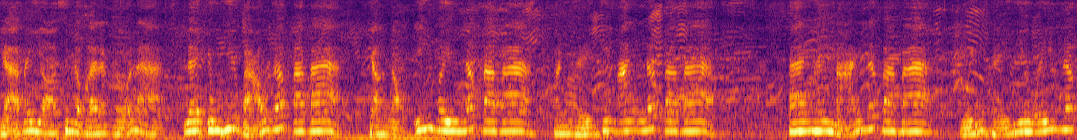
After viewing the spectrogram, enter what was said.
Dạ bây giờ xin đọc lại lần nữa là Lê Trung Hiếu Bảo, lớp 33 Trần Ngọc Yến Vi, lớp 33 Huỳnh Thị Kim Anh, lớp 33 Phan Thanh Mãi, lớp 33 Nguyễn Thị Như Ý, lớp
